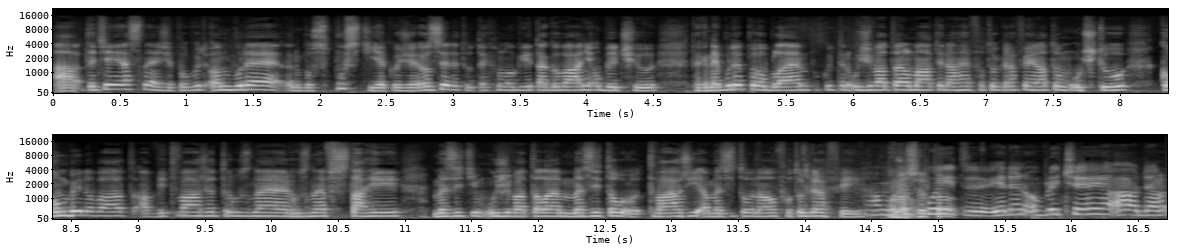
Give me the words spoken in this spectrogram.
A teď je jasné, že pokud on bude nebo spustí, jakože rozjede tu technologii tagování obličů, tak nebude problém, pokud ten uživatel má ty nahé fotografie na tom účtu, kombinovat a vytvářet různé, různé vztahy mezi tím uživatelem, mezi tou tváří a mezi tou nahou fotografií. A může spojit to, jeden obličej a, dal,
